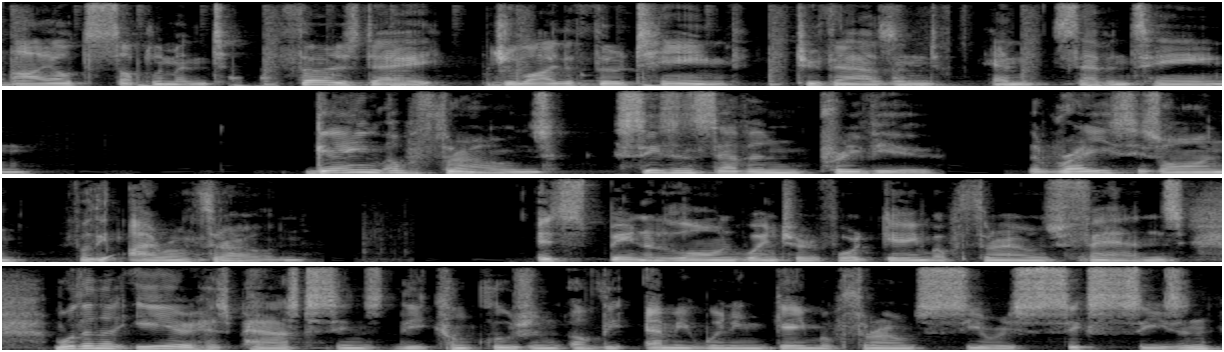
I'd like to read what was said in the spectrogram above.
IELTS Supplement, Thursday, July the 13th, 2017. Game of Thrones, Season 7 Preview. The race is on for the Iron Throne. It's been a long winter for Game of Thrones fans. More than a year has passed since the conclusion of the Emmy winning Game of Thrones series' sixth season,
